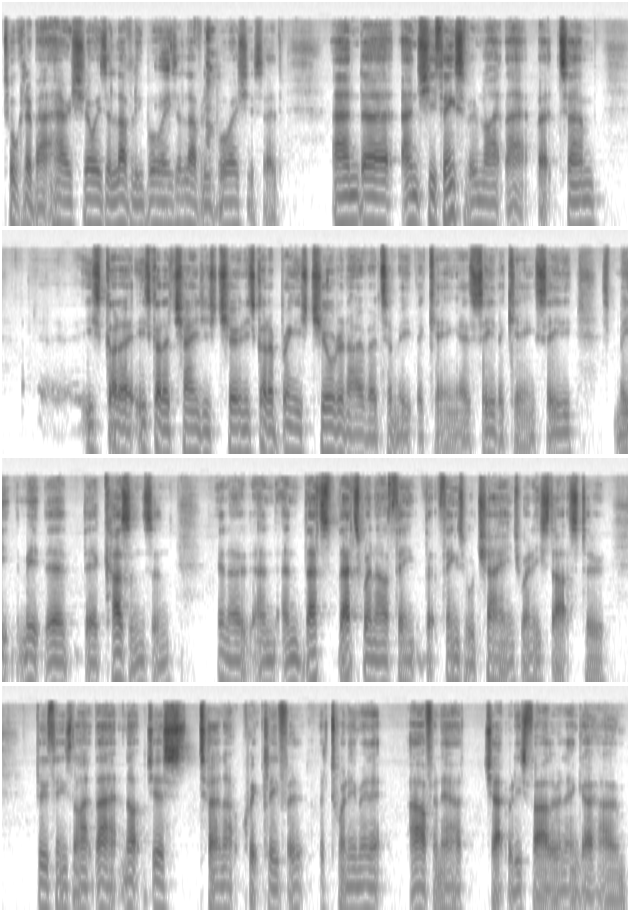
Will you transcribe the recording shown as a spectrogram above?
talking about Harry. She's always a lovely boy. He's a lovely boy, she said, and uh, and she thinks of him like that. But um, he's got to he's got to change his tune. He's got to bring his children over to meet the king, uh, see the king, see meet meet their their cousins, and you know, and and that's that's when I think that things will change when he starts to do things like that, not just turn up quickly for a 20 minute, half an hour chat with his father and then go home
